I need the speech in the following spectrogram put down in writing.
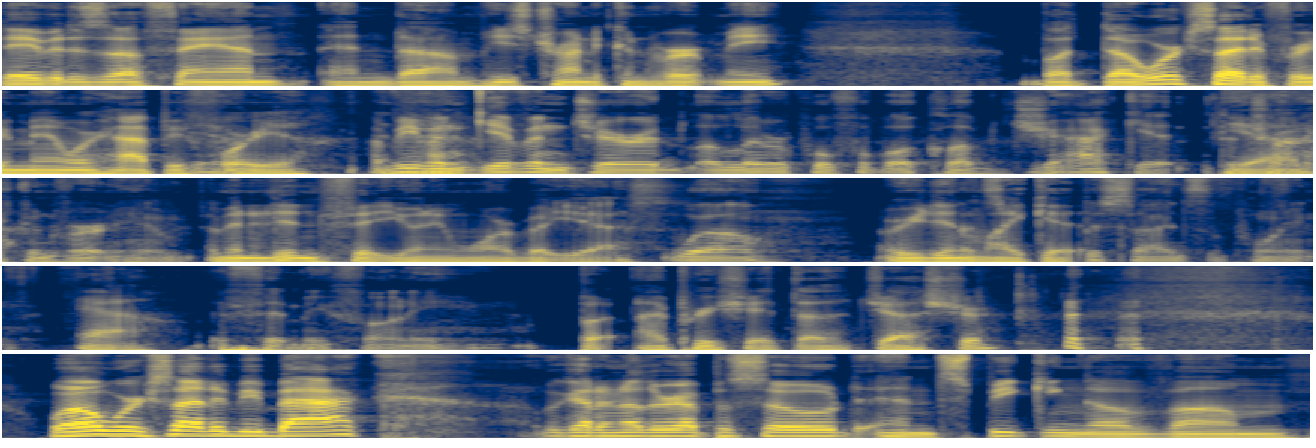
David is a fan, and um, he's trying to convert me. But uh, we're excited for you, man. We're happy Yeah. for you. I've And, even uh, given Jared a Liverpool Football Club jacket to Yeah. try to convert him. I mean, it didn't fit you anymore, but yes. Well, Or you didn't like it. Besides the point, Yeah. it fit me funny. But I appreciate the gesture. well, we're excited to be back. We got another episode. And speaking of um,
